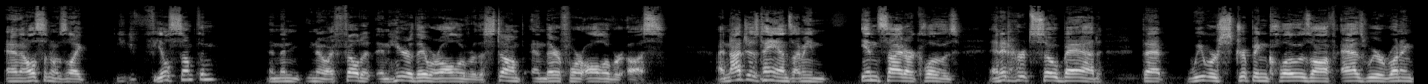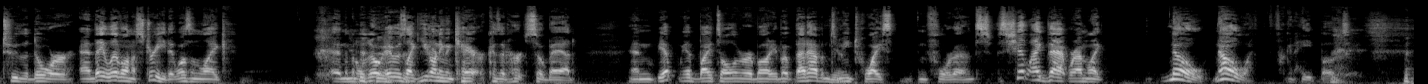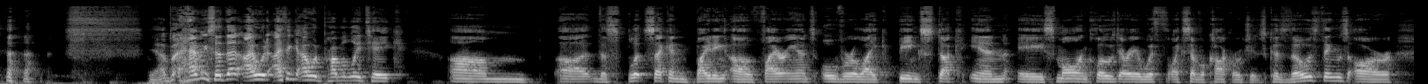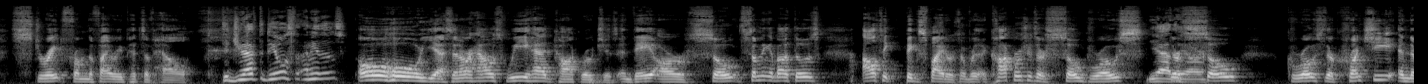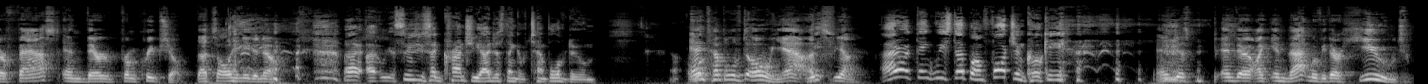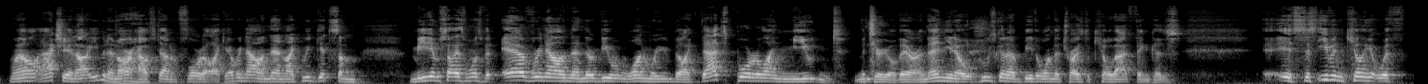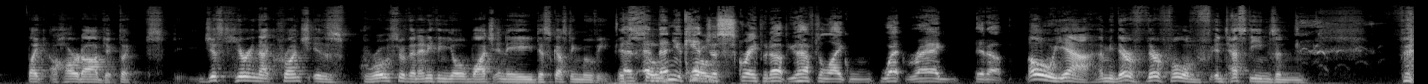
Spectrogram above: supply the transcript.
and all of a sudden it was like, "You feel something?" And then you know I felt it, and here they were all over the stump, and therefore all over us, and not just hands. I mean inside our clothes, and it hurt so bad that we were stripping clothes off as we were running to the door. And they live on a street. It wasn't like in the middle of the door. It was like you don't even care because it hurts so bad. And yep, we had bites all over our body. But that happened to me twice in Florida. It's shit like that where I'm like, no, no, I fucking hate bugs. Yeah, but having said that, I would, I think I would probably take, um, uh, the split second biting of fire ants over like being stuck in a small enclosed area with like several cockroaches because those things are straight from the fiery pits of hell. Did you have to deal with any of those? Oh yes, in our house we had cockroaches and they are so, something about those, I'll take big spiders over, cockroaches are so gross. Yeah, they're they so gross, they're crunchy and they're fast and they're from Creepshow. That's all you need to know. I, I, as soon as you said crunchy, I just think of Temple of Doom. And Temple of Oh yeah, that's yeah. I don't think we step on fortune cookie. And just and they're like in that movie they're huge. Well, actually, in our, even in our house down in Florida, like every now and then, like we'd get some medium sized ones, but every now and then there'd be one where you'd be like, "That's borderline mutant material there." And then you know who's gonna be the one that tries to kill that thing because it's just even killing it with like a hard object, like just hearing that crunch is grosser than anything you'll watch in a disgusting movie. It's and, so and then you can't gross. just scrape it up. You have to like wet rag it up. Oh yeah, I mean they're they're full of intestines and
